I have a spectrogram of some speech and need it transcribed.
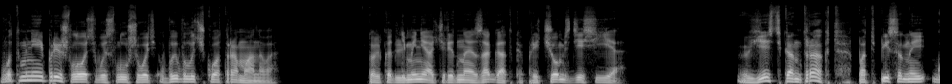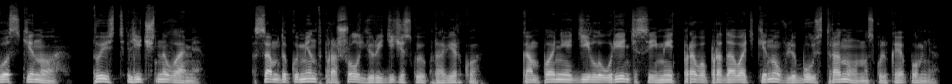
Вот мне и пришлось выслушивать выволочку от Романова. Только для меня очередная загадка, причем здесь я. Есть контракт, подписанный Госкино, то есть лично вами. Сам документ прошел юридическую проверку. Компания Дила Урентиса имеет право продавать кино в любую страну, насколько я помню.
